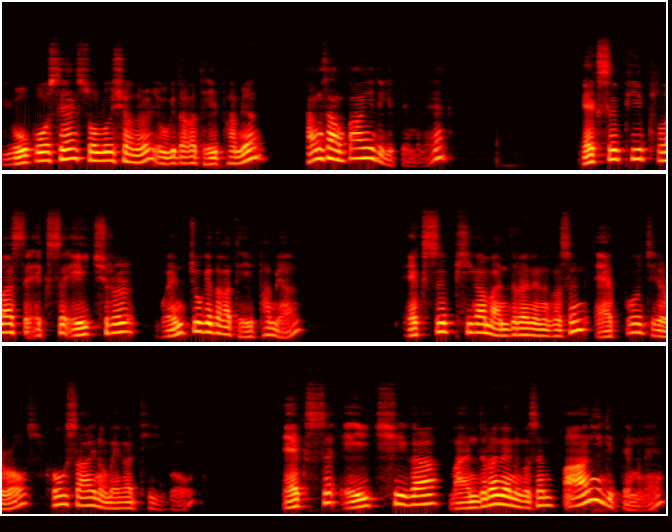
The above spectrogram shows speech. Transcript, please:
요것의 솔루션을 여기다가 대입하면 항상 빵이 되기 때문에 XP 플러스 XH를 왼쪽에다가 대입하면 XP가 만들어내는 것은 F0 코사인 오메가 T이고 XH가 만들어내는 것은 빵이기 때문에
